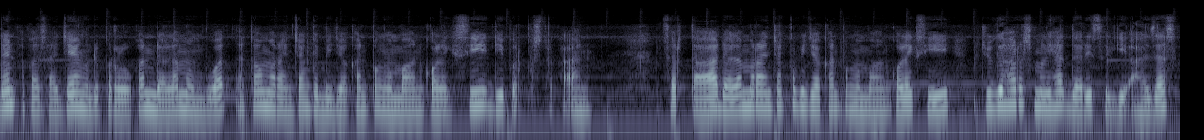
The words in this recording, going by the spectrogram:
dan apa saja yang diperlukan dalam membuat atau merancang kebijakan pengembangan koleksi di perpustakaan. Serta dalam merancang kebijakan pengembangan koleksi juga harus melihat dari segi azas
